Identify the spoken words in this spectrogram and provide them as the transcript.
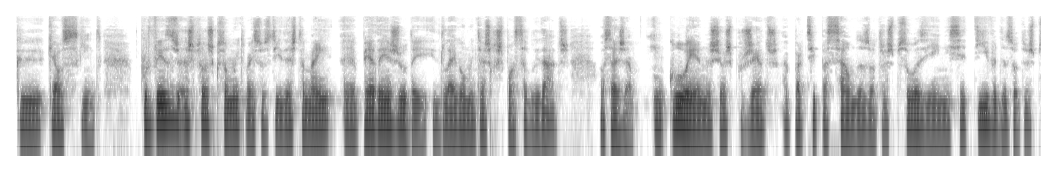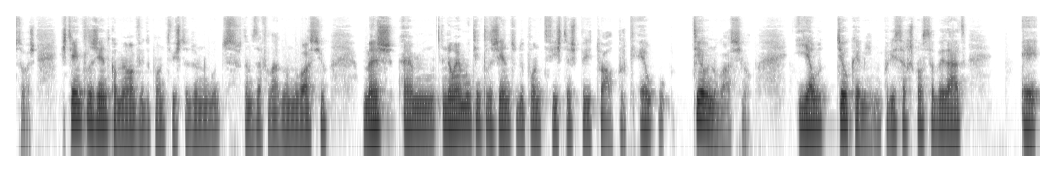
que, que é o seguinte: por vezes as pessoas que são muito bem sucedidas também uh, pedem ajuda e, e delegam muitas responsabilidades ou seja, incluem nos seus projetos a participação das outras pessoas e a iniciativa das outras pessoas. Isto é inteligente, como é óbvio, do ponto de vista do negócio, estamos a falar de um negócio, mas um, não é muito inteligente do ponto de vista espiritual, porque é o teu negócio e é o teu caminho. Por isso a responsabilidade é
